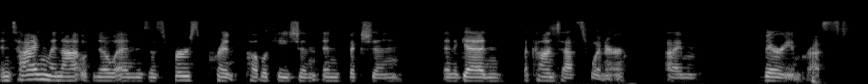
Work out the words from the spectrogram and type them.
And Tying the Knot with No End is his first print publication in fiction. And again, a contest winner. I'm very impressed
